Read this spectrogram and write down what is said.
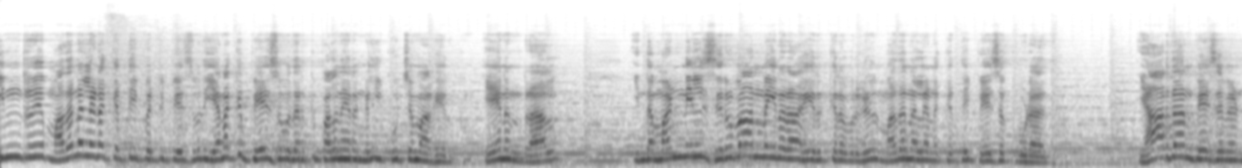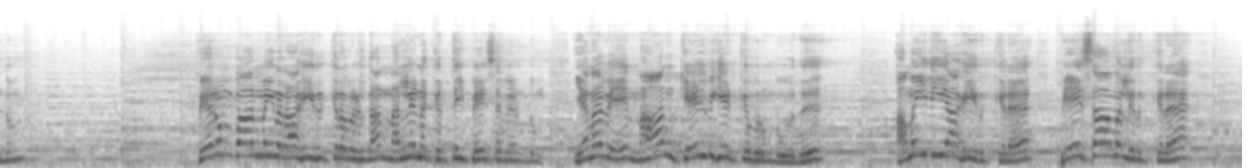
இன்று மதநலிணக்கத்தை பற்றி பேசுவது எனக்கு பேசுவதற்கு பல நேரங்களில் கூச்சமாக இருக்கும். ஏனென்றால் இந்த மண்ணில் சிறுபான்மையினராக இருக்கிறவர்கள் மத நல்லிணக்கத்தை பேசக்கூடாது. யார்தான் பேச வேண்டும்? பெரும்பான்மையினராக இருக்கிறவர்கள் தான் நல்லிணக்கத்தை பேச வேண்டும். எனவே நான் கேள்வி கேட்க விரும்புவது அமைதியாக இருக்கிற பேசாமல் இருக்கிற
